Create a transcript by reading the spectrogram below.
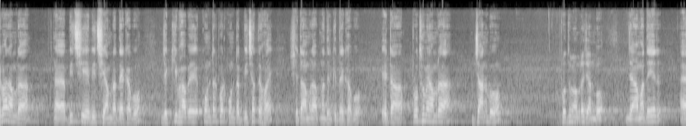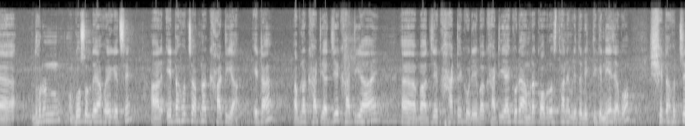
এবার আমরা বিছিয়ে বিছিয়ে আমরা দেখাবো যে কীভাবে কোনটার পর কোনটা বিছাতে হয়, সেটা আমরা আপনাদেরকে দেখাবো। এটা প্রথমে আমরা জানব, প্রথমে আমরা জানব যে আমাদের ধরুন গোসল দেয়া হয়ে গেছে, আর এটা হচ্ছে আপনার খাটিয়া। এটা আপনার খাটিয়া। যে খাটিয়ায় বা যে খাটে করে বা খাটিয়ায় করে আমরা কবরস্থানে মৃত ব্যক্তিকে নিয়ে যাব, সেটা হচ্ছে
